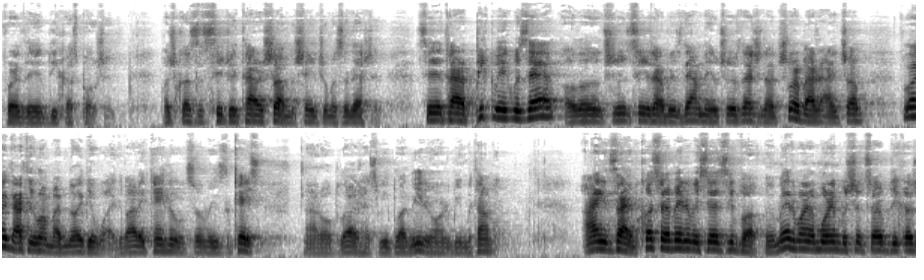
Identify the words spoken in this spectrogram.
for the bedikas poshim. Much because the sidri tar sham the shem shuma sadeshin. Sidri tar pikvik was there, although sidri tar brings down the sure that's not sure about it. Ayin sham. Like that, I have no idea why. The body can't do it. Certainly is the case. Not all blood has to be blood needed in order to be matami. Ayin Zayin. Because Rabbeinu says Yivav. The man one morning b'shit sorry because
